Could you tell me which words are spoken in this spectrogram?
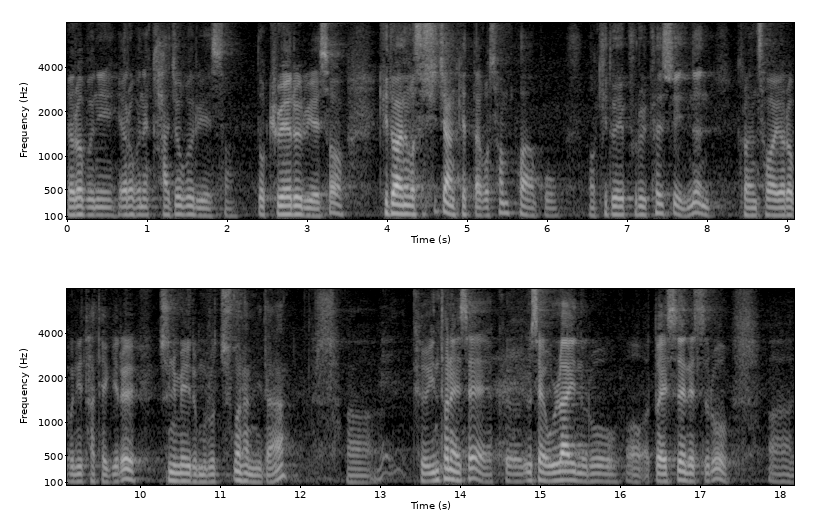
여러분이 여러분의 가족을 위해서 또 교회를 위해서 기도하는 것을 쉬지 않겠다고 선포하고 어, 기도의 불을 켤 수 있는 그런 저와 여러분이 다 되기를 주님의 이름으로 축원합니다. 어, 그 인터넷에 그 요새 온라인으로 어, 또 SNS로 어,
